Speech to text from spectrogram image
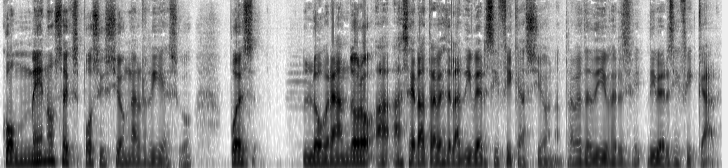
con menos exposición al riesgo, pues lográndolo hacer a través de la diversificación, a través de diversificar.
